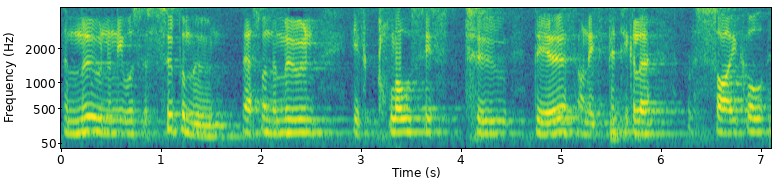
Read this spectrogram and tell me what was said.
the moon, and it was a super moon. That's when the moon is closest to the earth on its particular cycle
